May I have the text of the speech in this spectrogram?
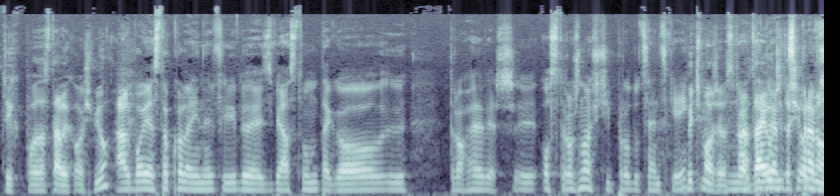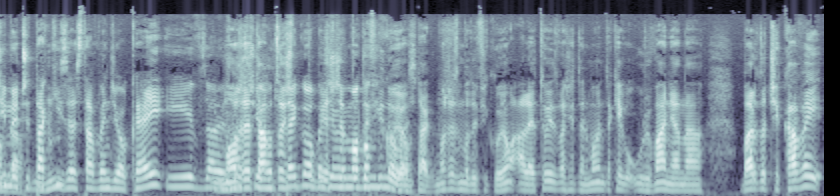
tych pozostałych ośmiu. Albo jest to kolejny Filip y, zwiastun tego y, trochę, wiesz, y, ostrożności producenckiej. Być może, Nad sprawdzają, czy to się Sprawdzimy, ogląda. czy taki Mhm. zestaw będzie ok i w zależności Może tam od coś tego jeszcze będziemy pokomplikują, modyfikować. tak, może zmodyfikują, ale to jest właśnie ten moment takiego urwania na bardzo ciekawej,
